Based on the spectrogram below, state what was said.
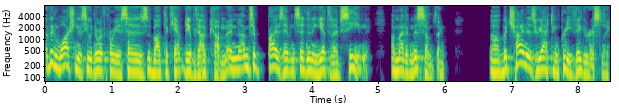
I've been watching to see what North Korea says about the Camp David outcome, and I'm surprised they haven't said anything yet that I've seen. I might have missed something. Uh, but China is reacting pretty vigorously.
